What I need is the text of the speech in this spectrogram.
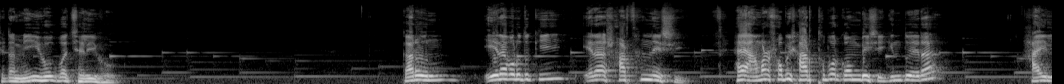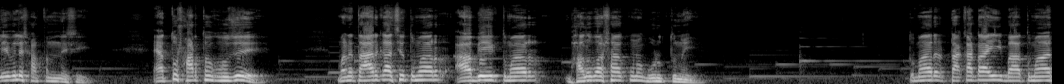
সেটা মেয়েই হোক বা ছেলেই হোক। কারণ এরা বলতো কি, এরা স্বার্থান্বেষী। হ্যাঁ আমরা সবই স্বার্থপর কম বেশি, কিন্তু এরা হাই লেভেলে স্বার্থান্বেষী। এত স্বার্থ খোঁজে মানে তার কাছে তোমার আবেগ, তোমার ভালোবাসা কোনো গুরুত্ব নেই। তোমার টাকাটাই বা তোমার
